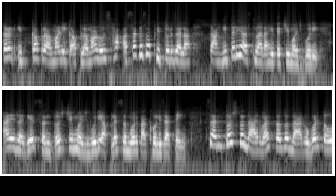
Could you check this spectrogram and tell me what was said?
कारण इतका प्रामाणिक आपला माणूस हा असा कसा फितूर झाला? काहीतरी असणार आहे त्याची मजबुरी आणि लगेच संतोषची मजबुरी आपल्यासमोर दाखवली जाते. संतोष तो दार वाजता तो दार उघडतो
